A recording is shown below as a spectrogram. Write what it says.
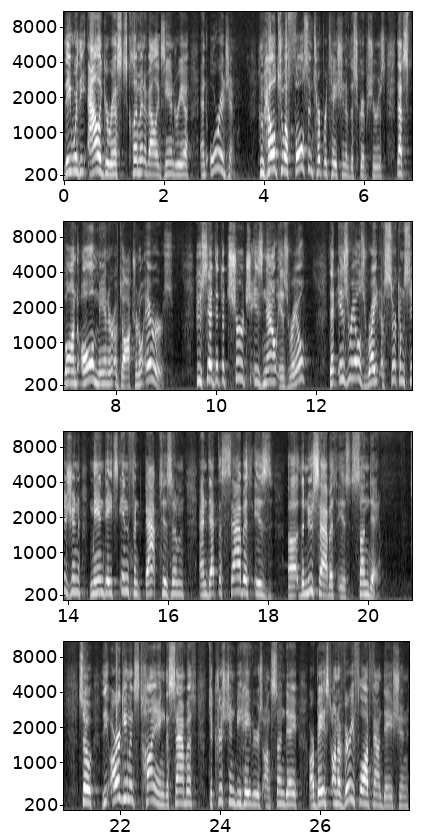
They were the allegorists Clement of Alexandria and Origen, who held to a false interpretation of the scriptures that spawned all manner of doctrinal errors, who said that the church is now Israel, that Israel's rite of circumcision mandates infant baptism, and that the Sabbath is uh, the new Sabbath is Sunday. So the arguments tying the Sabbath to Christian behaviors on Sunday are based on a very flawed foundation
